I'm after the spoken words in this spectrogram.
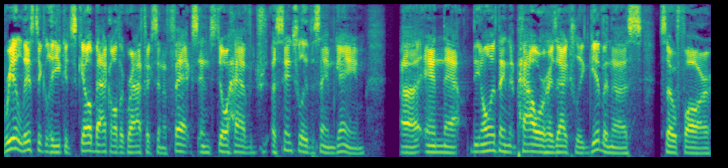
realistically you could scale back all the graphics and effects and still have essentially the same game uh, and that the only thing that power has actually given us so far,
